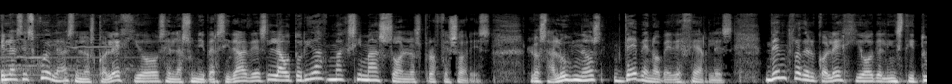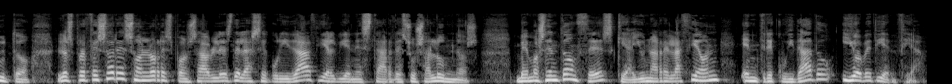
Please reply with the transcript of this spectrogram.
En las escuelas, en los colegios, en las universidades, la autoridad máxima son los profesores. Los alumnos deben obedecerles. Dentro del colegio o del instituto, los profesores son los responsables de la seguridad y el bienestar de sus alumnos. Vemos entonces que hay una relación entre cuidado y obediencia.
